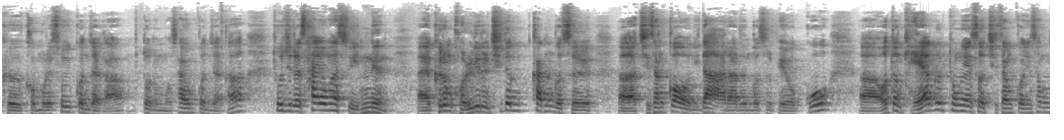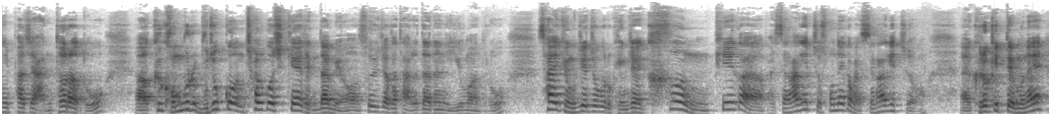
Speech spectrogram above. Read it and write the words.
그 건물의 소유권자가 또는 뭐 사용권자가 토지를 사용할 수 있는 에, 그런 권리를 취득하는 것을 어, 지상권이다라는 것을 배웠고 어, 어떤 계약을 통해서 지상권이 성립하지 않더라도 어, 그 건물을 무조건 철거시켜야 된다면 소유자가 다르다는 이유만으로 사회 경제적으로 굉장히 큰 피해가 발생하겠죠. 손해가 발생하겠죠. 그렇기 때문에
